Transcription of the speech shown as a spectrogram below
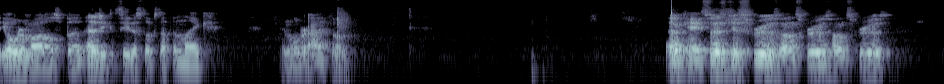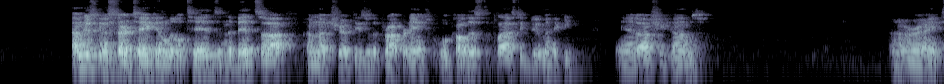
the older models, but as you can see, this looks nothing like an older iPhone. Okay, so it's just screws on screws on screws. I'm just going to start taking little tids and the bits off. I'm not sure if these are the proper names, but we'll call this the plastic doohickey. And off she comes. Alright.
